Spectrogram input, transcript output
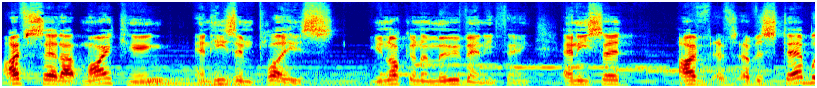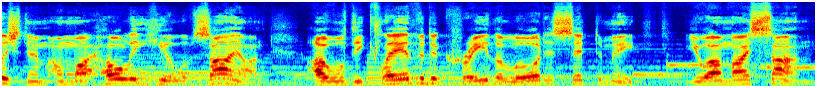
I've set up my king, and he's in place. You're not going to move anything. And he said, I've, I've established him on my holy hill of Zion. I will declare the decree the Lord has said to me, You are my son.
